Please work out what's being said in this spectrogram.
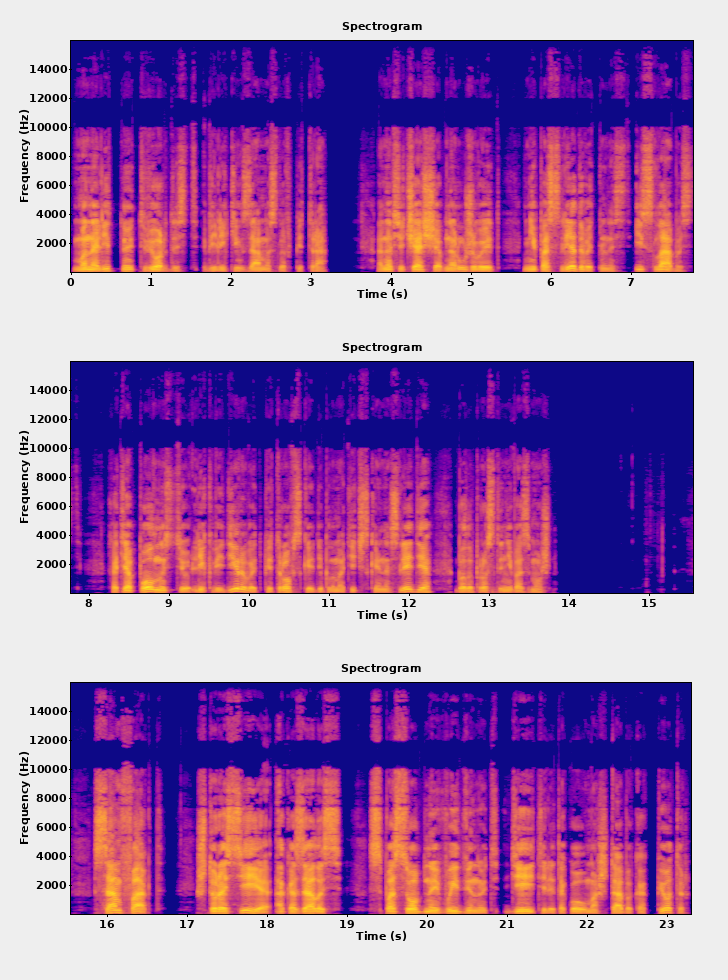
монолитную твердость великих замыслов Петра. Она все чаще обнаруживает непоследовательность и слабость, хотя полностью ликвидировать петровское дипломатическое наследие было просто невозможно. Сам факт, что Россия оказалась способной выдвинуть деятеля такого масштаба, как Петр,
